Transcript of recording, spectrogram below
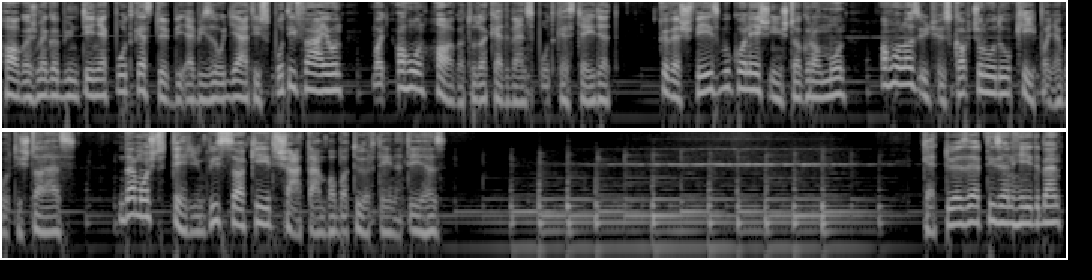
Hallgass meg a Büntények Podcast többi epizódját is Spotify-on, vagy ahol hallgatod a kedvenc podcastjeidet. Kövess Facebookon és Instagramon, ahol az ügyhöz kapcsolódó képanyagot is találsz. De most térjünk vissza a két sátánbaba történetéhez. 2017-ben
